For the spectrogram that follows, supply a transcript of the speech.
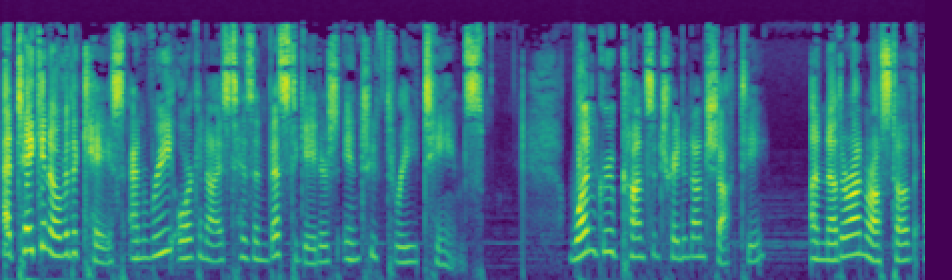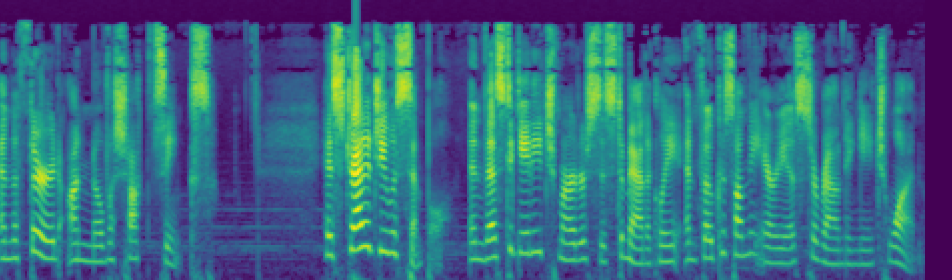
had taken over the case and reorganized his investigators into three teams. One group concentrated on Shakhty, another on Rostov, and the third on Novocherkassk. His strategy was simple investigate each murder systematically and focus on the areas surrounding each one.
